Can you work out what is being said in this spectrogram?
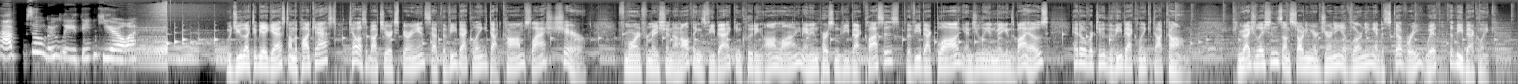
absolutely thank you Would you like to be a guest on the podcast? Tell us about your experience at thevbaclink.com slash share. For more information on all things VBAC, including online and in-person VBAC classes, the VBAC blog, and Julie and Meagan's bios, head over to thevbaclink.com. Congratulations on starting your journey of learning and discovery with the VBAC Link.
